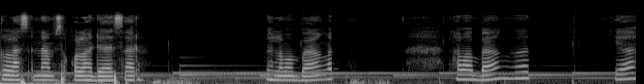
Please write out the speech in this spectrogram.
kelas 6 sekolah dasar udah lama banget. Lama banget. Ya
